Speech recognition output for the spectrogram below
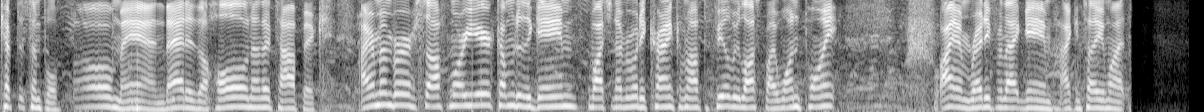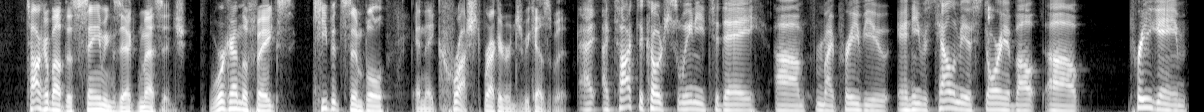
kept it simple. Oh man, that is a whole another topic. I remember sophomore year coming to the game, watching everybody crying coming off the field. We lost by one point. I am ready for that game. I can tell you what. Talk about the same exact message. Work on the fakes, keep it simple, and they crushed Breckenridge because of it. I, I talked to Coach Sweeney today um, for my preview, and he was telling me a story about uh, pregame.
